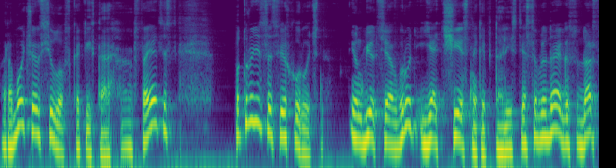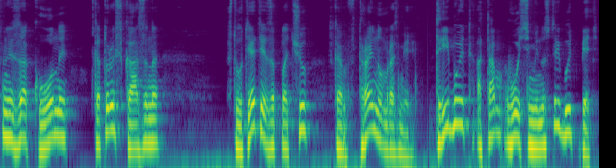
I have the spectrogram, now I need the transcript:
рабочего в силу каких-то обстоятельств потрудиться сверхурочно. И он бьет себя в грудь, я честный капиталист, я соблюдаю государственные законы, в которых сказано, что вот я тебе заплачу скажем, в тройном размере. 3 будет, а там 8 минус 3 будет 5.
